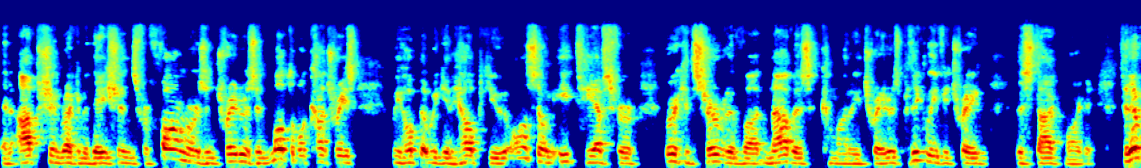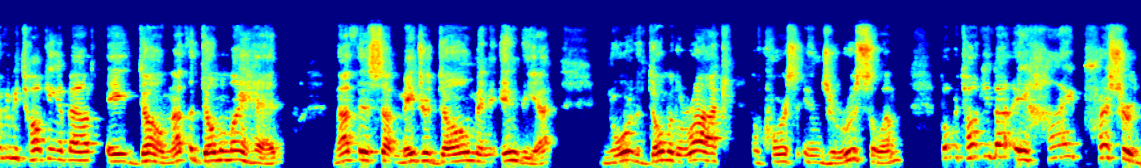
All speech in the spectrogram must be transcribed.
and option recommendations for farmers and traders in multiple countries. We hope that we can help you. Also, in ETFs for very conservative uh, novice commodity traders, particularly if you trade the stock market. Today, we're going to be talking about a dome, not the dome of my head, not this uh, major dome in India, nor the Dome of the Rock of course, in Jerusalem, but we're talking about a high pressure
